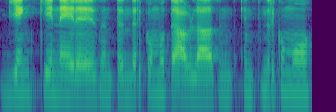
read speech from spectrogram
bien quién eres, entender cómo te hablas, entender cómo,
